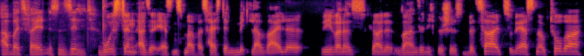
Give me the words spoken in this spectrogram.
Arbeitsverhältnissen sind. Wo ist denn, also erstens mal, was heißt denn mittlerweile, wie war das gerade, wahnsinnig beschissen bezahlt? Zum 1. Oktober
